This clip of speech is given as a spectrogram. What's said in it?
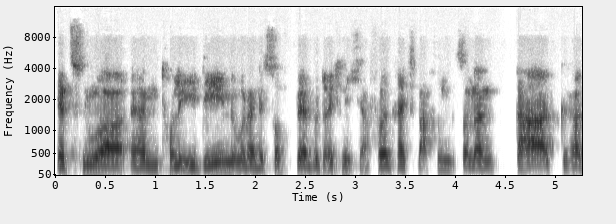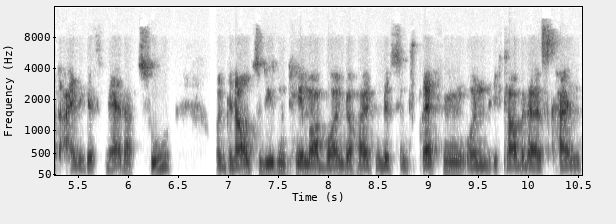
jetzt nur ähm, tolle Ideen oder eine Software wird euch nicht erfolgreich machen, sondern da gehört einiges mehr dazu. Und genau zu diesem Thema wollen wir heute ein bisschen sprechen. Und ich glaube, da ist kein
